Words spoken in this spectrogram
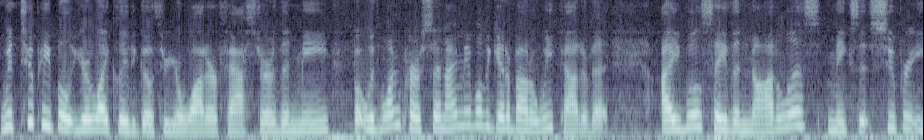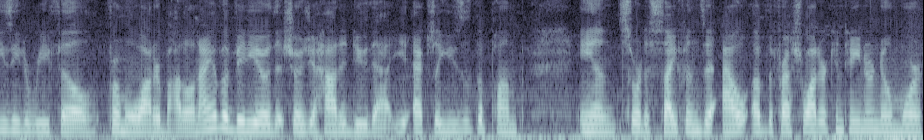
With two people, you're likely to go through your water faster than me, but with one person, I'm able to get about a week out of it. I will say the Nautilus makes it super easy to refill from a water bottle, and I have a video that shows you how to do that. It actually uses the pump and sort of siphons it out of the freshwater container. No more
